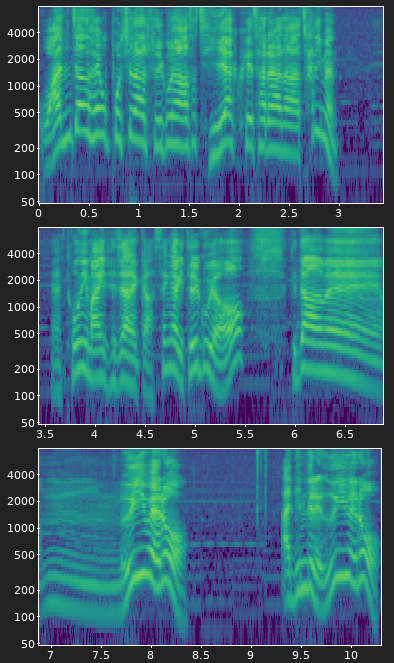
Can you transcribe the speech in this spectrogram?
완전 회복 potion 하나 들고 나와서 제약 회사를 하나 차리면 예, 돈이 많이 되지 않을까 생각이 들고요. 그 다음에 음 의외로 아 님들 의외로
